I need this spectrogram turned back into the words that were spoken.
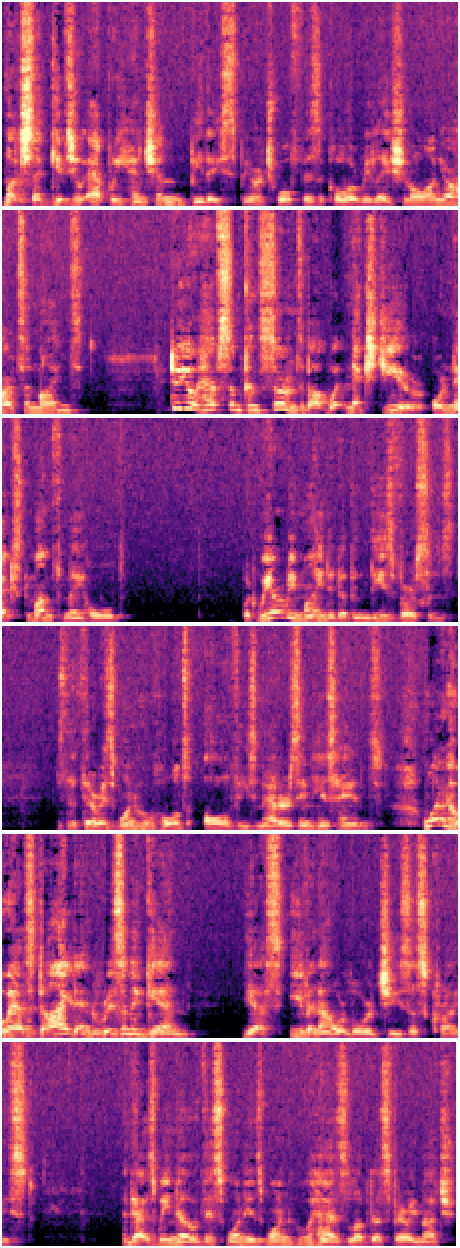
much that gives you apprehension, be they spiritual, physical, or relational, on your hearts and minds? Do you have some concerns about what next year or next month may hold? What we are reminded of in these verses is that there is one who holds all these matters in his hands, one who has died and risen again, yes, even our Lord Jesus Christ. And as we know, this one is one who has loved us very much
